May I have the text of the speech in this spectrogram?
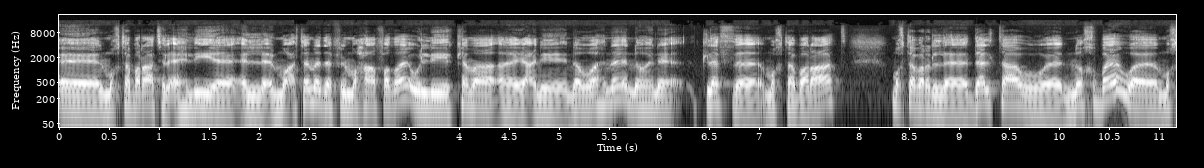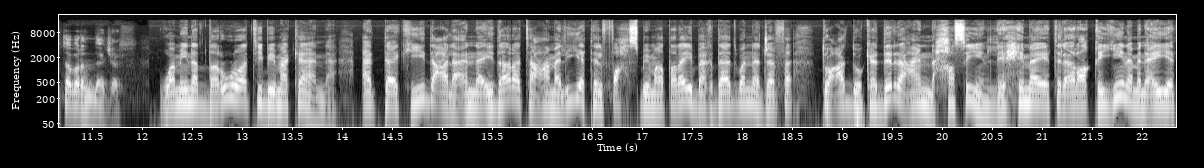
آه، المختبرات الأهلية المعتمدة في المحافظة واللي كما آه، يعني نوهنا إنه هنا ثلاث مختبرات. مختبر الدلتا والنخبة ومختبر النجف. ومن الضرورة بمكان التأكيد على أن إدارة عملية الفحص بمطاري بغداد والنجف تعد كدرع حصين لحماية العراقيين من أي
